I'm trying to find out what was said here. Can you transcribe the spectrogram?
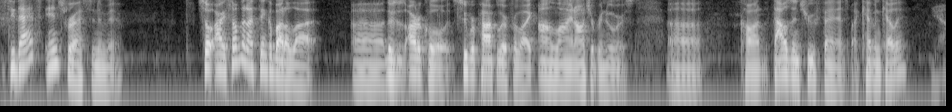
See, that's interesting to me. So, all right, something I think about a lot. Uh, there's this article, super popular for like online entrepreneurs, uh, called "Thousand True Fans" by Kevin Kelly. Yeah.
